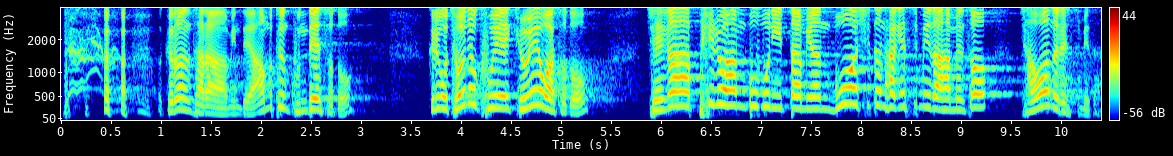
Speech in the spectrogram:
그런 사람인데요. 아무튼 군대에서도 그리고 저녁 후에 교회에 와서도 제가 필요한 부분이 있다면 무엇이든 하겠습니다 하면서 자원을 했습니다.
